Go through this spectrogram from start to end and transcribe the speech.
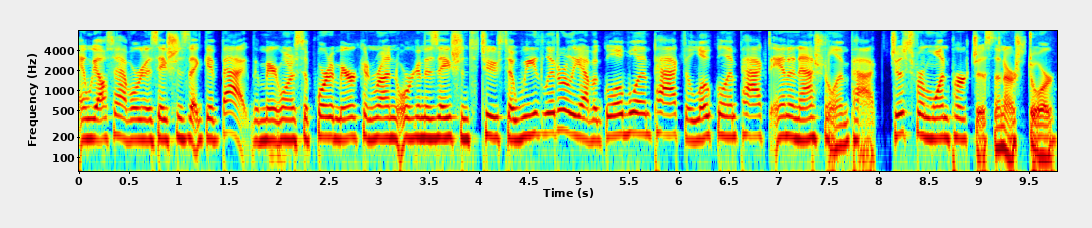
and we also have organizations that give back. They want to support American-run organizations too. So we literally have a global impact, a local impact, and a national impact just from one purchase in our store.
